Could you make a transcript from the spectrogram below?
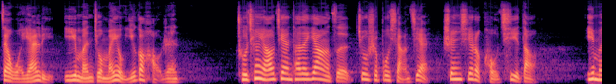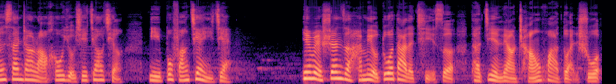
在我眼里，一门就没有一个好人。”楚清瑶见他的样子，就是不想见，深吸了口气，道：“一门三长老和我有些交情，你不妨见一见。”因为身子还没有多大的起色，他尽量长话短说。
